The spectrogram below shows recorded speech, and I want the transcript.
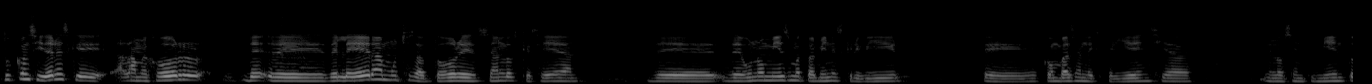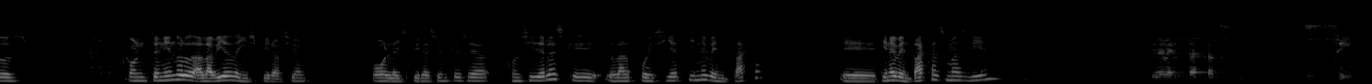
¿Tú consideras que a lo mejor de, de- de leer a muchos autores, sean los que sean, de, de uno mismo también escribir eh, con base en la experiencia, en los sentimientos, con, teniendo a la vida de inspiración o la inspiración que sea, ¿consideras que la poesía tiene ventaja? Eh, ¿Tiene ventajas más bien? ¿Tiene ventajas? Sí.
